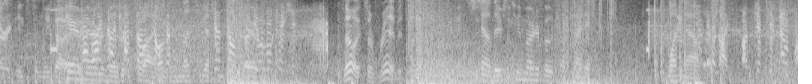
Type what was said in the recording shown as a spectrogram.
just instantly die. Paramedic that's why, unless you guys can Just take south of care your of it. location. No, it's a rib. It's not a fucking. It's just. No, there's two murder boats outside it. One now, Neutralize Objective Alpha.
